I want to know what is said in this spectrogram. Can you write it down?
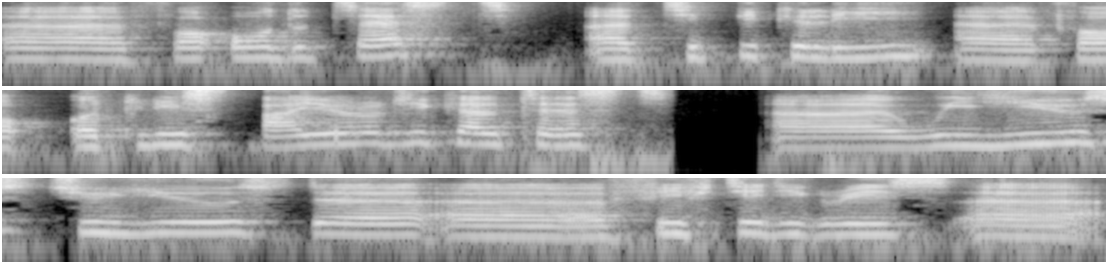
uh, for all the tests, uh, typically uh, for at least biological tests, uh, we used to use the uh, 50 degrees uh,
